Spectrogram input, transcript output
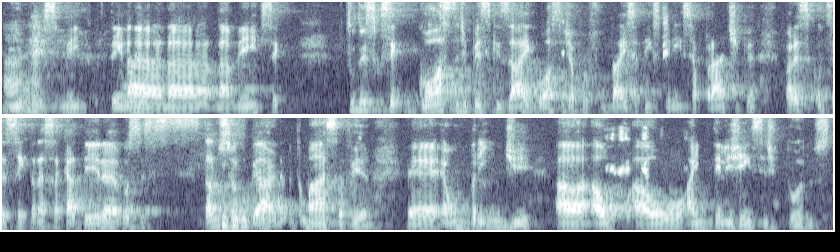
Ai. e o conhecimento que tem na, na, na mente. Você tudo isso que você gosta de pesquisar e gosta de aprofundar e você tem experiência prática. Parece que quando você senta nessa cadeira, você está no seu lugar, né? Muito massa ver. É, é um brinde ao, ao, à inteligência de todos.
